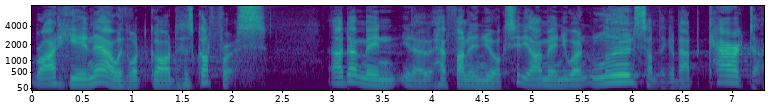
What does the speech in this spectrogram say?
right here now with what God has got for us. I don't mean, you know, have fun in New York City. I mean, you won't learn something about character.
